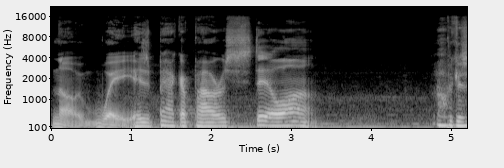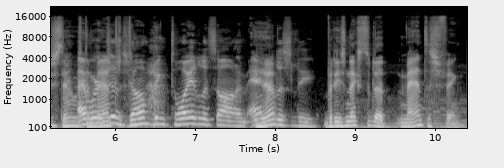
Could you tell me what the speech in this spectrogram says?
No way. His backup power is still on. Oh, because he's there with And the mantis. And we're just dumping toilets on him endlessly. But he's next to that mantis thing.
